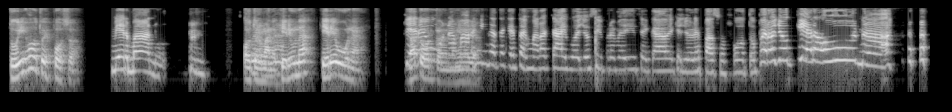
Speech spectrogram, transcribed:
¿Tu hijo o tu esposo? Mi hermano. Otro hermano, quiere una, quiere una. Quiere una, imagínate que está en Maracaibo, ellos siempre me dicen cada vez que yo les paso fotos, pero yo quiero una.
